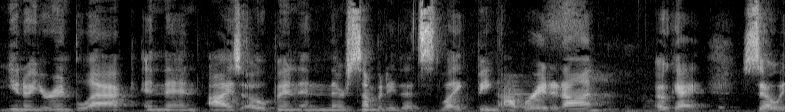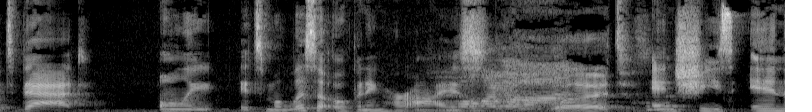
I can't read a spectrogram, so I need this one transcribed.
you know, you're in black and then eyes open and there's somebody that's like being operated on? Okay. So it's that only it's Melissa opening her eyes Oh my god. What? and she's in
